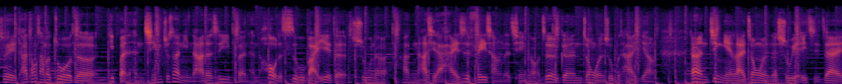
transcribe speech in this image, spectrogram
所以它通常都做的一本很轻，就算你拿的是一本很厚的四五百页的书呢，它拿起来还是非常的轻哦。这个跟中文书不太一样。当然，近年来中文的书也一直在。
